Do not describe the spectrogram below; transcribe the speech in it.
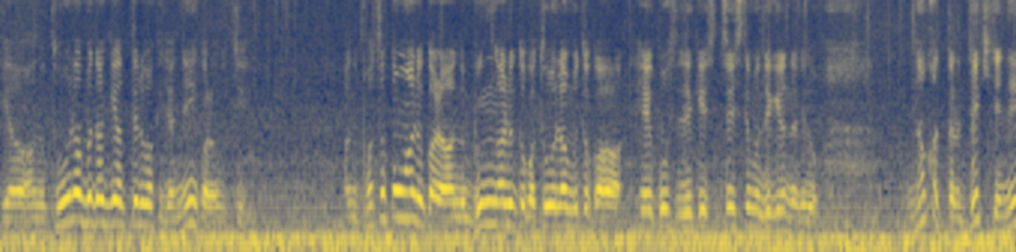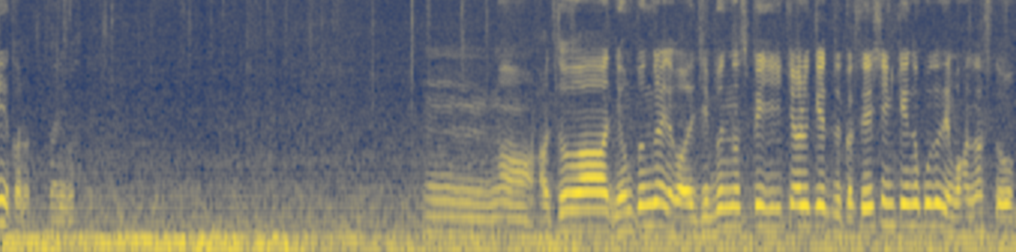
うん。いやあのトーラブだけやってるわけじゃねえからうち。あのパソコンあるからあのブンガルとかトーラブとか並行してできるしツイステもできるんだけどなかったらできてねえからってなりますね。うんまああとは4分ぐらいだから自分のスピリチュアル系というか精神系のことでも話すと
